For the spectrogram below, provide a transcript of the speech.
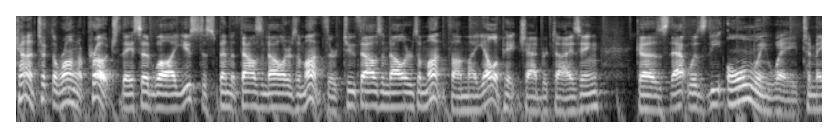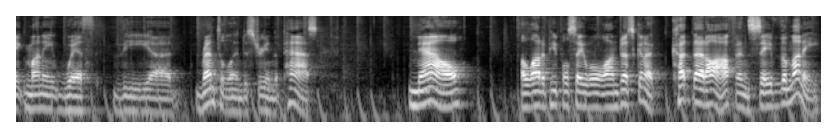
kind of took the wrong approach. They said, well, I used to spend $1,000 a month or $2,000 a month on my Yellow Page advertising because that was the only way to make money with the uh, rental industry in the past. Now, a lot of people say, well, I'm just going to cut that off and save the money.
